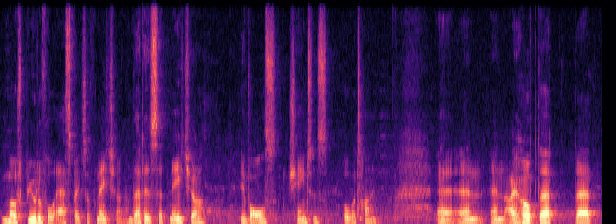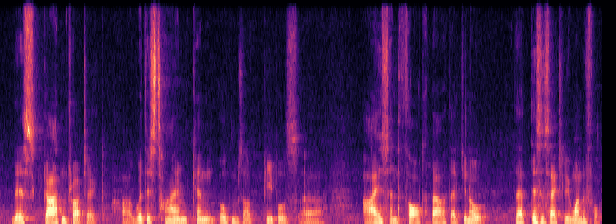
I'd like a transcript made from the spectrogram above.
most beautiful aspects of nature, and that is that nature evolves, changes over time. and, and I hope that, that this garden project, uh, with this time, can open up people's uh, eyes and thought about that, you know, that this is actually wonderful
